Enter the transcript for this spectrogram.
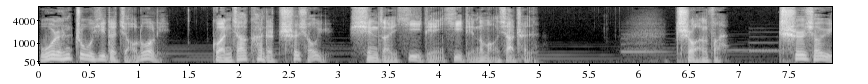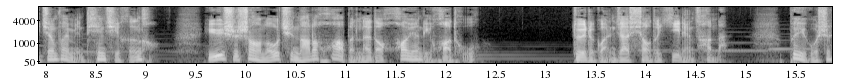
无人注意的角落里，管家看着池小雨，心在一点一点的往下沉。吃完饭，池小雨见外面天气很好，于是上楼去拿了画本，来到花园里画图，对着管家笑得一脸灿烂，背过身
